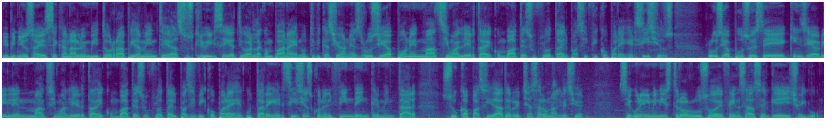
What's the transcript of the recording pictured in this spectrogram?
Bienvenidos a este canal, lo invito rápidamente a suscribirse y activar la campana de notificaciones. Rusia pone en máxima alerta de combate su flota del Pacífico para ejercicios. Rusia puso este 15 de abril en máxima alerta de combate su flota del Pacífico para ejecutar ejercicios con el fin de incrementar su capacidad de rechazar una agresión, según el ministro ruso de Defensa Sergei Shoigu.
